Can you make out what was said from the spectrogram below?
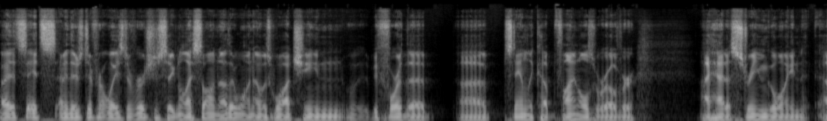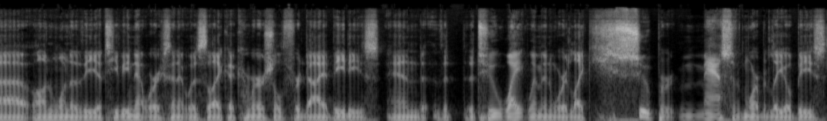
Uh, it's it's I mean there's different ways to virtue signal. I saw another one I was watching before the uh, Stanley Cup Finals were over. I had a stream going uh, on one of the uh, TV networks, and it was like a commercial for diabetes. And the the two white women were like super massive, morbidly obese,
